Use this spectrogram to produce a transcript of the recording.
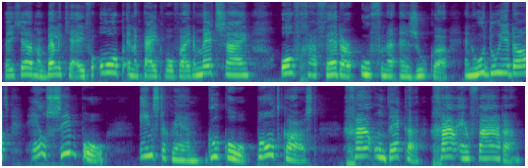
Weet je, dan bel ik je even op en dan kijken we of wij de match zijn. Of ga verder oefenen en zoeken. En hoe doe je dat? Heel simpel. Instagram, Google, podcast. Ga ontdekken, ga ervaren.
